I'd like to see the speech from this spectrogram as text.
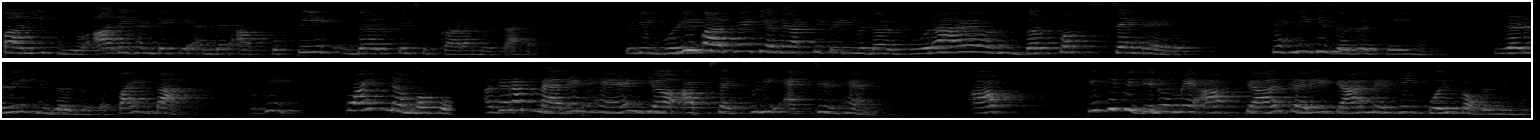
पानी पियो। आधे घंटे के अंदर आपको पेट दर्द से छुटकारा मिलता है। तो ये बुरी बात है कि अगर आपके पेट में दर्द हो रहा है और उस दर्द को आप सह रहे हो, सहने की ज़रूरत नहीं है, लड़ने की ज़रूरत है। Fight back okay point number four अगर आप मैरिड हैं या आप सेक्सुअली एक्टिव हैं, आप किसी भी दिनों में आप प्यार करें, प्यार में रहें, कोई प्रॉब्लम नहीं है।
